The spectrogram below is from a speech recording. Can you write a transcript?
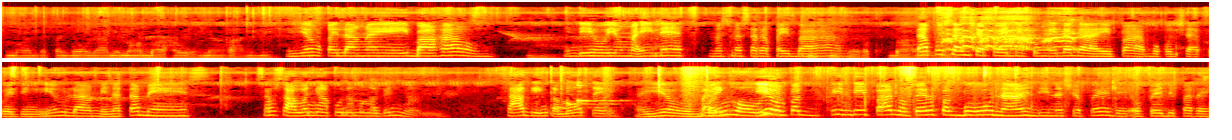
Maganda pa yung ulamin mga bahaw na kanin. eh. Ayaw, kailangan ay bahaw. Hindi ho yung mainit. Mas masarap ay bahaw. Sarap bahaw. Tapos saan siya pwedeng pong ilagay pa? Bukod sa pwedeng iulam, minatamis. Sausawan nga po ng mga ganyan. Saging, kamote. Ayun. Pag- Balinghoy. Yun, pag hindi pa ano, pero pag buo na, hindi na siya pwede. O pwede pa rin.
